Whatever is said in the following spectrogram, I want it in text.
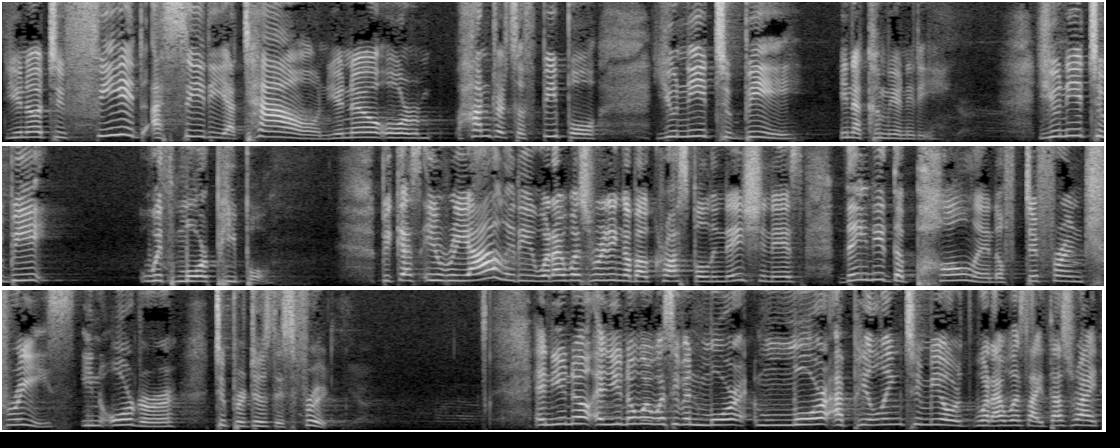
you know, to feed a city, a town, you know, or hundreds of people, you need to be in a community. You need to be with more people. Because in reality, what I was reading about cross pollination is they need the pollen of different trees in order to produce this fruit. And you know, and you know what was even more more appealing to me, or what I was like, that's right.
